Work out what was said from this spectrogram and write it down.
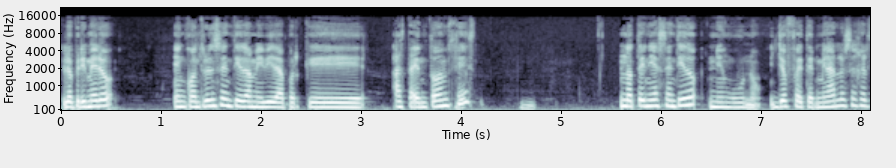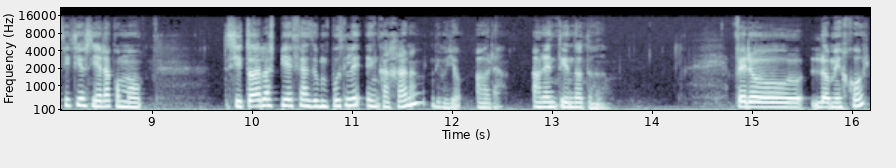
lo primero, encontré un sentido a mi vida porque hasta entonces no tenía sentido ninguno. Yo fue terminar los ejercicios y era como si todas las piezas de un puzzle encajaran, digo yo, ahora, ahora entiendo todo. Pero lo mejor,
